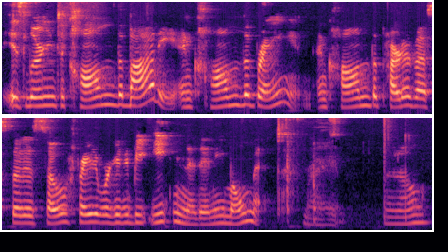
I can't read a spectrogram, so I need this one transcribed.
is learning to calm the body and calm the brain and calm the part of us that is so afraid we're going to be eaten at any moment right you know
